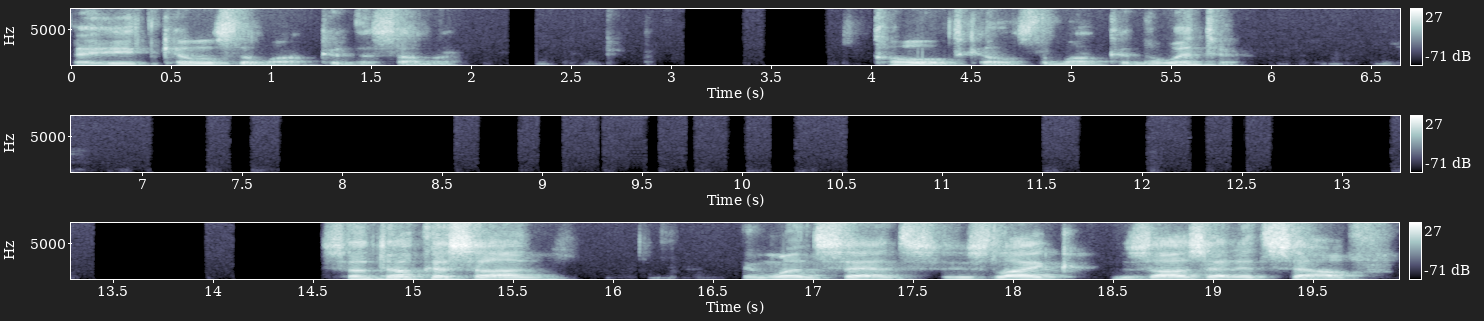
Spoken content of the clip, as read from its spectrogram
The heat kills the monk in the summer. Cold kills the monk in the winter. So Dokusan, in one sense, is like Zazen itself.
